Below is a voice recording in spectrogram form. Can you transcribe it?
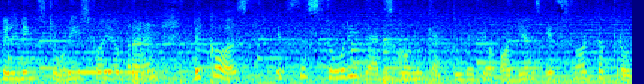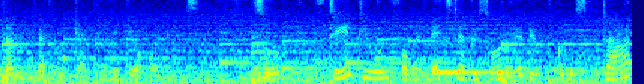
building stories for your brand because it's the story that's going to captivate your audience. It's not the product that would captivate your audience. So stay tuned for my next episode where we're going to start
